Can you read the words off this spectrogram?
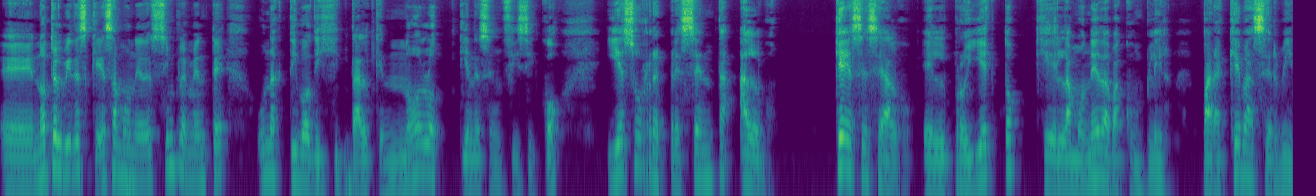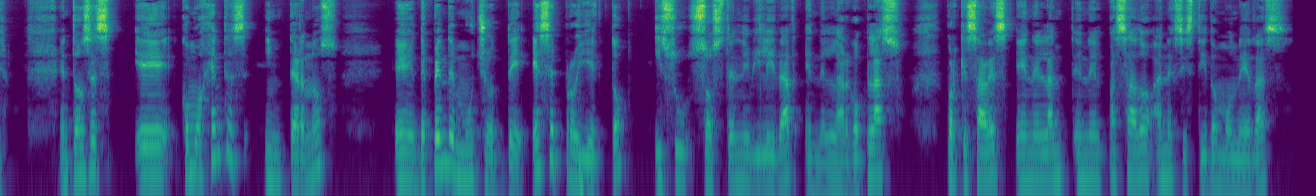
Eh, no te olvides que esa moneda es simplemente un activo digital que no lo tienes en físico y eso representa algo. ¿Qué es ese algo? El proyecto que la moneda va a cumplir. ¿Para qué va a servir? Entonces, eh, como agentes internos, eh, depende mucho de ese proyecto y su sostenibilidad en el largo plazo. Porque, sabes, en el, en el pasado han existido monedas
